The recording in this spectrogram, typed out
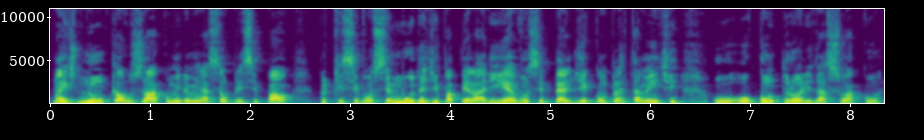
mas nunca usar como iluminação principal, porque se você muda de papelaria, você perde completamente o, o controle da sua cor.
